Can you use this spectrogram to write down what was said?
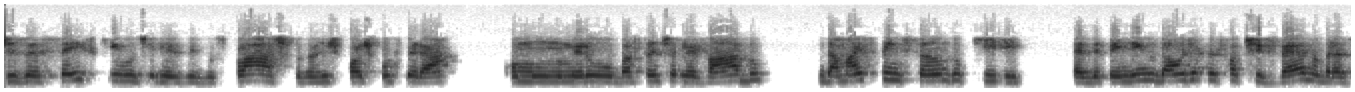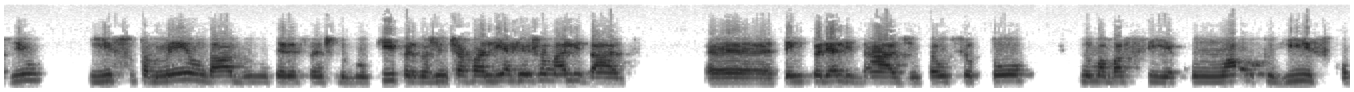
16 quilos de resíduos plásticos, a gente pode considerar como um número bastante elevado, ainda mais pensando que, é, dependendo de onde a pessoa estiver no Brasil, e isso também é um dado interessante do Blue Keepers, a gente avalia regionalidade, é, territorialidade. Então, se eu estou numa bacia com um alto risco,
